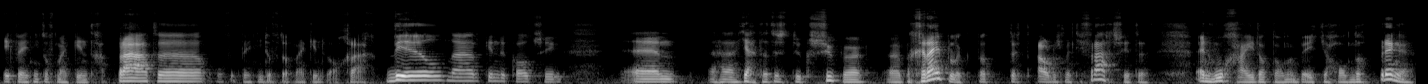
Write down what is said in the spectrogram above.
ik weet niet of mijn kind gaat praten, of ik weet niet of dat mijn kind wel graag wil naar kindercoaching. En uh, ja, dat is natuurlijk super uh, begrijpelijk dat, dat ouders met die vraag zitten. En hoe ga je dat dan een beetje handig brengen?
